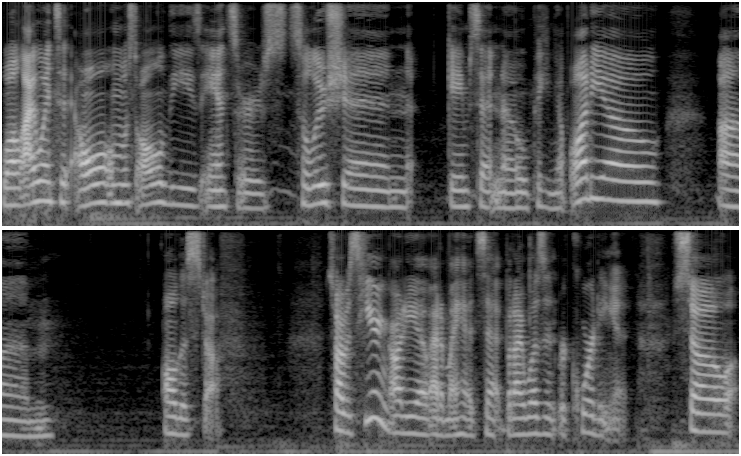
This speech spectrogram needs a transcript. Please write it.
Well, I went to all almost all of these answers. Solution, game set no picking up audio, um, all this stuff. So I was hearing audio out of my headset, but I wasn't recording it. So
